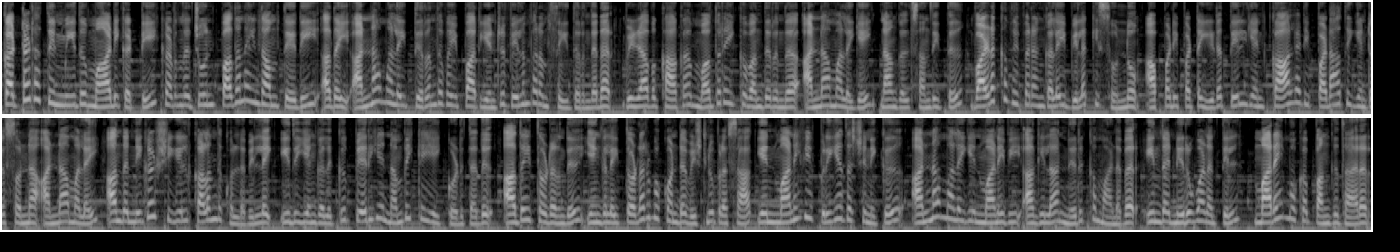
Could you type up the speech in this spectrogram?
கட்டடத்தின் மீது மாடி கட்டி கடந்த ஜூன் பதினைந்தாம் தேதி அதை அண்ணாமலை திறந்து வைப்பார் என்று விளம்பரம் செய்திருந்தனர். விழாவுக்காக மதுரைக்கு வந்திருந்த அண்ணாமலையை நாங்கள் சந்தித்து வழக்கு விவரங்களை விளக்கி சொன்னோம். அப்படிப்பட்ட இடத்தில் என் காலடி படாது என்று சொன்ன அண்ணாமலை அந்த நிகழ்ச்சியில் கலந்து கொள்ளவில்லை. இது எங்களுக்கு பெரிய நம்பிக்கையை கொடுத்தது. அதைத் தொடர்ந்து எங்களை தொடர்பு கொண்ட விஷ்ணு பிரசாத் என் மனைவி பிரியதர்ஷினிக்கு அண்ணாமலையின் மனைவி அகிலா நெருக்கமானவர். இந்த நிறுவனத்தில் மறைமுக பங்குதாரர்.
